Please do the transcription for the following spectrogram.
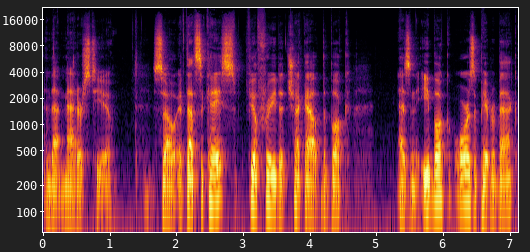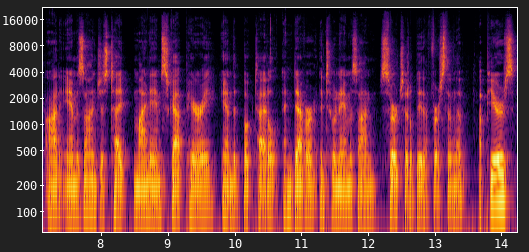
and that matters to you. So, if that's the case, feel free to check out the book as an ebook or as a paperback on Amazon. Just type my name, Scott Perry, and the book title, Endeavor, into an Amazon search. It'll be the first thing that appears.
